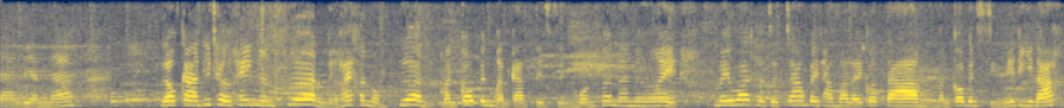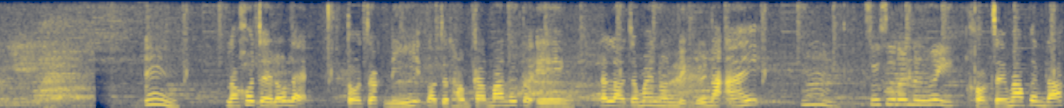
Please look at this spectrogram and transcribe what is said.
การเรียนนะ แล้วการที่เธอให้เงินเพื่อนหรือให้ขนมเพื่อน มันก็เป็นเหมือนการติดสินบนเพื่อนนะเนย ไม่ว่าเธอจะจ้างไปทำอะไรก็ตาม มันก็เป็นสิ่งไม่ดีนะ อืมเราเข้าใจแล้วแหละ ต่อจากนี้เราจะทำการบ้านด้วยตัวเอง และเราจะไม่นอนดึกด้วยนะไอซ์อืม สู้ๆนะเนย ขอบใจมากเพื่อนรัก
